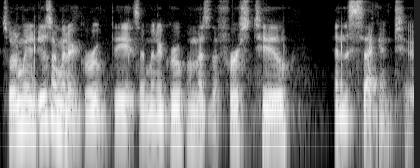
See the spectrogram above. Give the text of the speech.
So what I'm going to do is I'm going to group these. I'm going to group them as the first two and the second two.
